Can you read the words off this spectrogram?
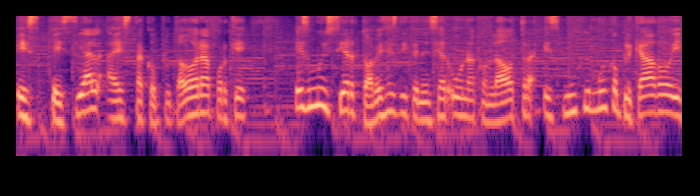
especial a esta computadora? Porque es muy cierto, a veces diferenciar una con la otra es muy, muy complicado y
